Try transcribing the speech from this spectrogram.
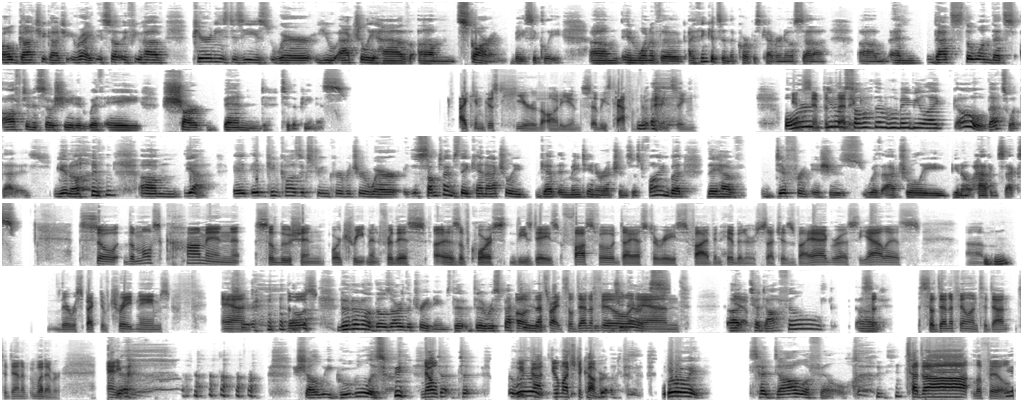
Oh, gotcha, gotcha. Right. So if you have Peyronie's disease, where you actually have um, scarring, basically, um, in one of the, I think it's in the corpus cavernosa Um, and that's the one that's often associated with a sharp bend to the penis. I can just hear the audience, at least half of them, wincing. or you know some of them who may be like oh that's what that is you know um, yeah it, it can cause extreme curvature where sometimes they can actually get and maintain erections just fine but they have different issues with actually you know having sex so the most common solution or treatment for this is of course these days phosphodiesterase 5 inhibitors such as viagra cialis um, mm-hmm. their respective trade names. And sure. those no no no those are the trade names the the respective oh that's right sildenafil generics. and uh, yeah. tadalafil uh, sildenafil and tadan, tadanafil whatever anyway shall we google as we nope t- t- we've wait, got wait. too much to cover wait wait wait Tadalafil. Tadalafil.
